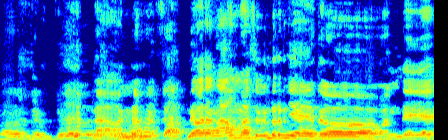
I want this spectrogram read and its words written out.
Ada tim. Nah, nah, ini orang lama sebenarnya itu, Bang De ya.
